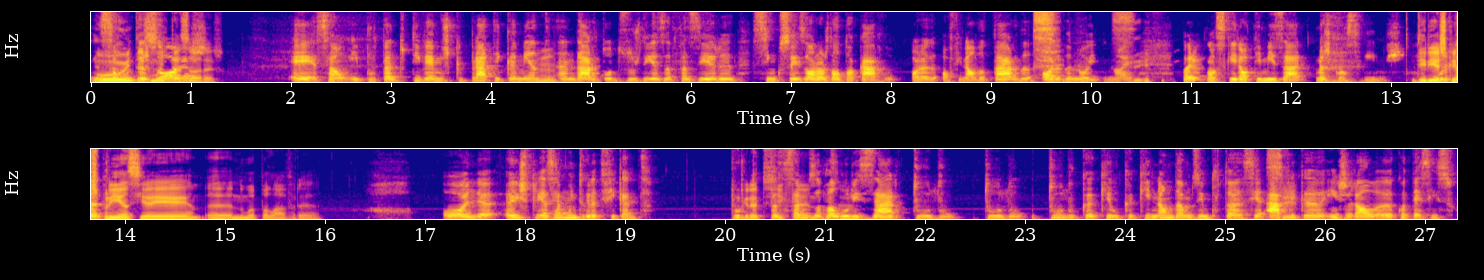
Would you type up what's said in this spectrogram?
Muitas, muitas, muitas horas. horas. É, são, e portanto tivemos que praticamente hum. andar todos os dias a fazer 5, 6 horas de autocarro, hora ao final da tarde, hora da noite, não é? Sim. Para conseguir otimizar, mas conseguimos. Dirias portanto, que a experiência é, uh, numa palavra? Olha, a experiência é muito gratificante, porque gratificante. passamos a valorizar tudo, tudo, tudo que aquilo que aqui não damos importância. A África, em geral, acontece isso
